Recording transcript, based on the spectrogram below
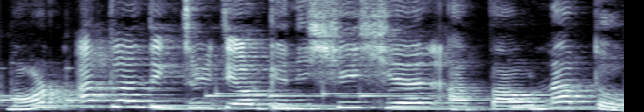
North Atlantic Treaty Organization atau NATO.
